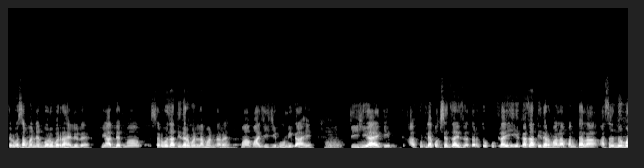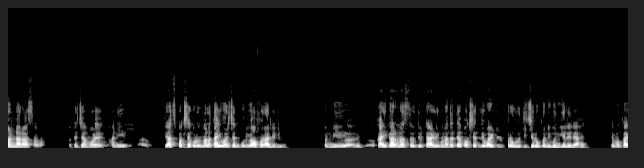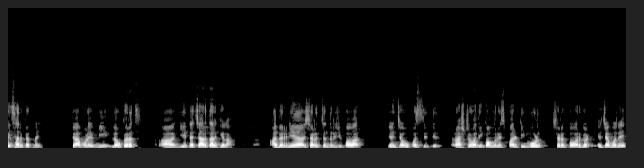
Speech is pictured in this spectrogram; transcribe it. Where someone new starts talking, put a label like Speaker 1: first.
Speaker 1: सर्वसामान्यांबरोबर राहिलेलो आहे. मी अध्यात्म सर्व जाती धर्मांना मानणार आहे. मग माझी जी भूमिका आहे ती ही आहे की कुठल्या पक्षात जायचं तर तो कुठलाही एका जाती धर्माला पंथाला असं न मानणारा असावा. त्याच्यामुळे आणि त्याच पक्षाकडून मला काही वर्षांपूर्वी ऑफर आलेली होती. पण मी काही कारणास्तव ती टाळली पण आता त्या पक्षातले वाईट प्रवृत्तीचे लोक निघून गेलेले आहेत. त्यामुळे काहीच हरकत नाही. त्यामुळे मी लवकरच येत्या चार तारखेला आदरणीय शरदचंद्रजी पवार यांच्या उपस्थितीत राष्ट्रवादी काँग्रेस पार्टी मूळ शरद पवार गट याच्यामध्ये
